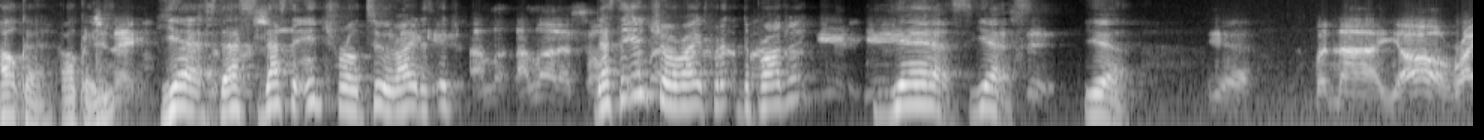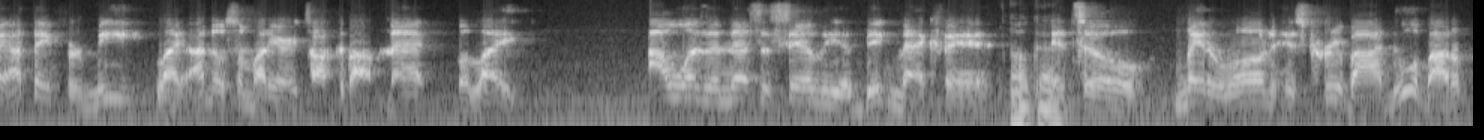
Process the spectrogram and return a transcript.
Okay, okay. Jhené. Yes, that's that's the intro too, right? It- I, lo- I love that song. that's the I intro, right, for the project? Yeah, yeah, Yes, yes, yeah. Yeah. But nah, y'all right. I think for me, like I know somebody already talked about Mac, but like I wasn't necessarily a big Mac fan. Okay. Until later on in his career, but I knew about him.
